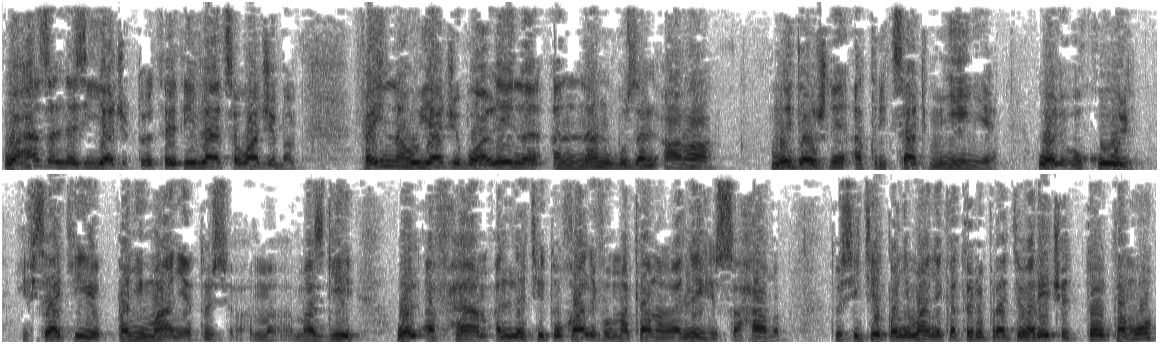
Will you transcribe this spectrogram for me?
Вахаза лязи яджиб. То есть это является ваджибом. Фаиннаху яджибу алейна аннанбузаль ара. Мы должны отрицать мнение. Валь укуль и всякие понимания, то есть мозги, валь афхам, аллати тухалифу макана алейхи сахаба. То есть и те понимания, которые противоречат тому,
